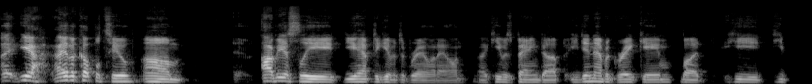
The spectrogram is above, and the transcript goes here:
Uh, yeah, I have a couple too. Um, obviously, you have to give it to Braylon Allen. Like he was banged up. He didn't have a great game, but he he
